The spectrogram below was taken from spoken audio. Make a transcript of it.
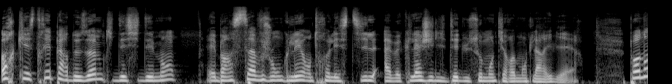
orchestrées par deux hommes qui décidément eh ben, savent jongler entre les styles avec l'agilité du saumon qui remonte la rivière. Pendant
